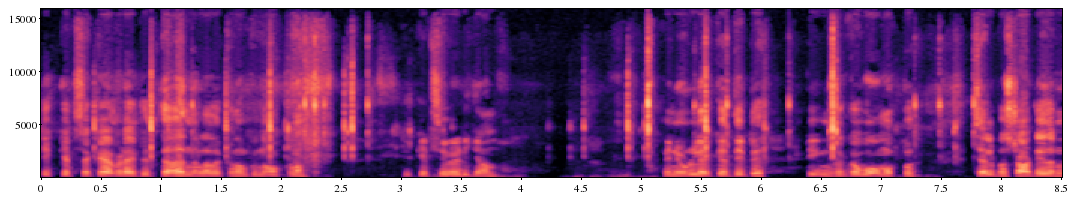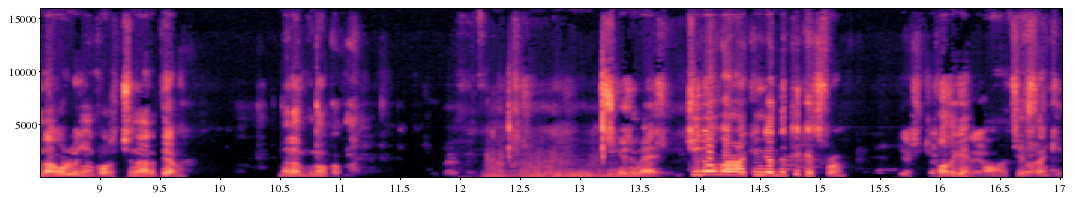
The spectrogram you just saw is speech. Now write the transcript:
ടിക്കറ്റ്സ് ഒക്കെ എവിടെ കിട്ടുക എന്നുള്ളതൊക്കെ നമുക്ക് നോക്കണം ടിക്കറ്റ്സ് മേടിക്കണം പിന്നെ ഉള്ളിലേക്ക് എത്തിയിട്ട് ടീംസൊക്കെ വാമപ്പ് ചിലപ്പോൾ സ്റ്റാർട്ട് ചെയ്തിട്ടുണ്ടാവുള്ളൂ ഞാൻ കുറച്ച് നേരത്തെയാണ് എന്നാലും നമുക്ക് നോക്കാം Excuse me, do you know where I can get the tickets from Yes, just for the game? there. Oh, cheers, thank you.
